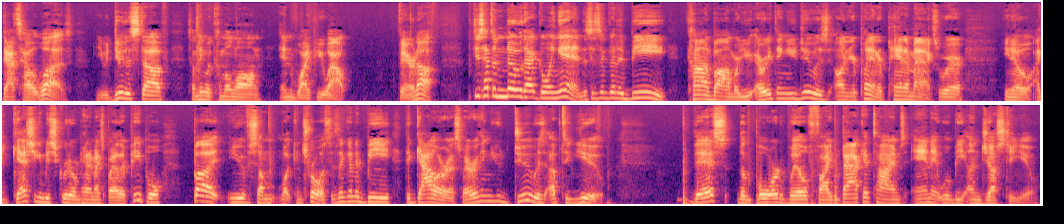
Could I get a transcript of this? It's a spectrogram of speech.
That's how it was. You would do this stuff, something would come along and wipe you out. Fair enough. But you just have to know that going in. This isn't going to be Kanban where you everything you do is on your plan or Panamax where you know, I guess you can be screwed over in Panamax by other people, but you have somewhat control. This isn't going to be the Gallerist, where everything you do is up to you. This, the board will fight back at times, and it will be unjust to you.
